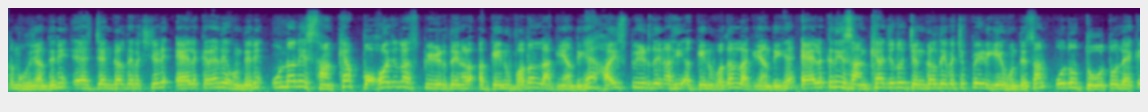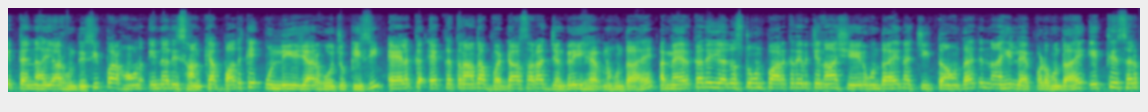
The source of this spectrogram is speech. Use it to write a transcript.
ਖਤਮ ਹੋ ਜਾਂਦੇ ਨੇ। ਇਸ ਜੰਗਲ ਦੇ ਵਿੱਚ ਜਿਹੜੇ ਐਲਕ ਰਹਿੰਦੇ ਹੁੰਦੇ ਨੇ, ਉਹਨਾਂ ਦੀ ਸੰਖਿਆ ਬਹੁਤ ਜ਼ਿਆਦਾ ਸਪੀਡ ਦੇ ਨਾਲ ਅੱਗੇ ਨੂੰ ਵਧਣ ਲੱਗ ਜਾਂਦੀ ਹੈ। ਹਾਈ ਸਪੀਡ ਦੇ ਨਾਲ ਹੀ ਅੱਗੇ ਨੂੰ ਵਧਣ ਲੱਗ ਜਾਂਦੀ ਹੈ। ਐਲਕ ਦੀ ਸੰਖਿਆ ਜਦੋਂ ਜੰਗਲ ਦੇ ਵਿੱਚ ਭੇੜੀਏ ਹੁੰਦੇ ਸਨ, ਉਦੋਂ 2 ਤੋਂ ਲੈ ਕੇ 3000 ਹੁੰਦੀ ਸੀ, ਪਰ ਹੁਣ ਇਹਨਾਂ ਦੀ ਸੰਖਿਆ ਵੱਧ ਕੇ 19000 ਹੋ ਚੁੱਕੀ ਸੀ। ਐਲਕ ਇੱਕ ਤਰ੍ਹਾਂ ਦਾ ਵੱਡਾ ਸਾਰਾ ਜੰਗਲੀ ਹਿਰਨ ਹੁੰਦਾ ਹੈ। ਅਮਰੀਕਾ ਦੇ ਯੈਲੋਸਟੋਨ ਪਾਰਕ ਦੇ ਵਿੱਚ ਨਾ ਸ਼ੇਰ ਹੁੰਦਾ ਹੈ, ਨਾ ਚੀਤਾ ਹੁੰਦਾ ਹੈ ਤੇ ਨਾ ਹੀ ਲੈਪੜ ਹੁੰਦਾ ਹੈ। ਇੱਥੇ ਸਿਰਫ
